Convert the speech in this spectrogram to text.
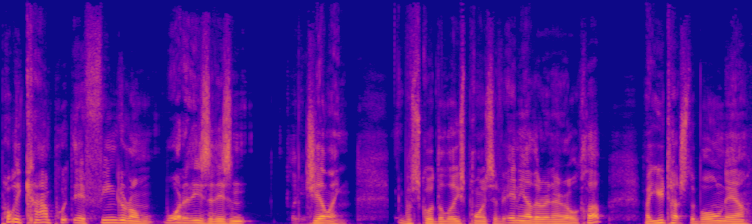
probably can't put their finger on what it is that isn't gelling. we've scored the least points of any other NRL club. But you touch the ball now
